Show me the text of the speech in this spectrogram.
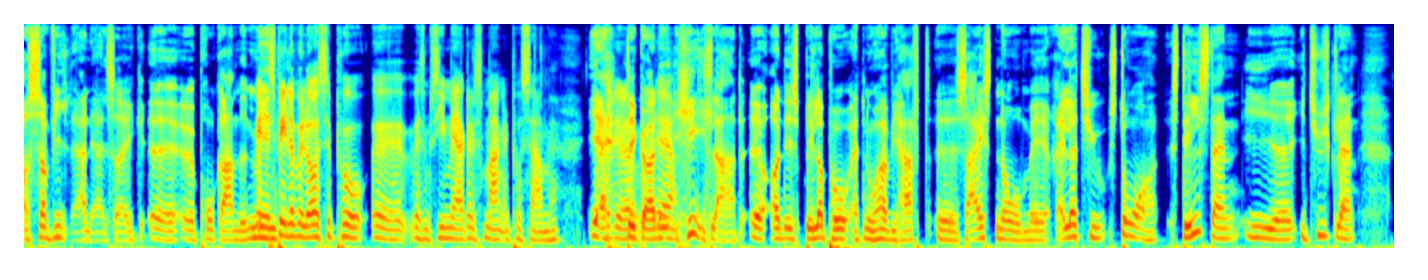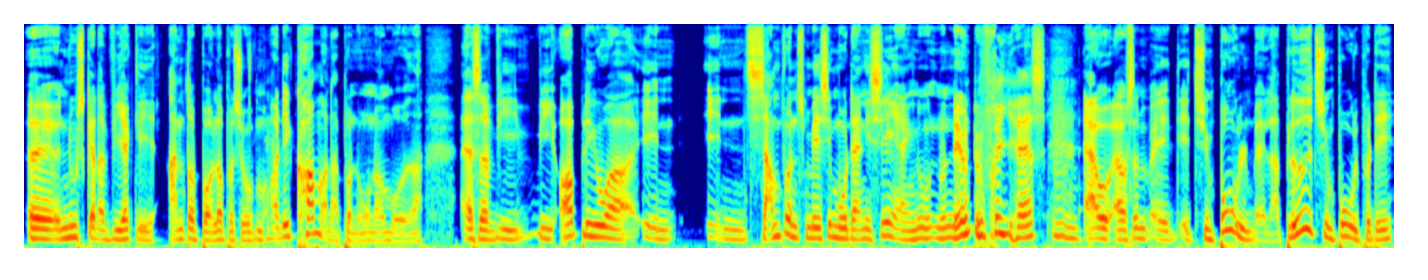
og så vildt er det altså ikke øh, øh, programmet. Men, men det spiller vel også på, øh, hvad skal man sige, Merkels mangel på samme? Ja, det, det gør det ja. helt klart. Øh, og det spiller på, at nu har vi haft øh, 16 år med relativt stor stillestand i, øh, i Tyskland. Øh, nu skal der virkelig andre boller på suppen, ja. og det kommer der på nogle områder. Altså, vi, vi oplever en, en samfundsmæssig modernisering, nu, nu nævnte du fri has, mm. er jo, er jo et, et symbol, eller blevet et symbol på det,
